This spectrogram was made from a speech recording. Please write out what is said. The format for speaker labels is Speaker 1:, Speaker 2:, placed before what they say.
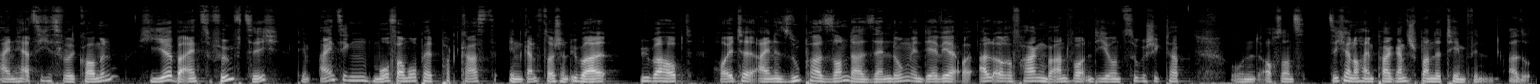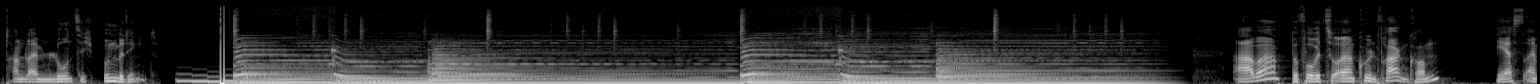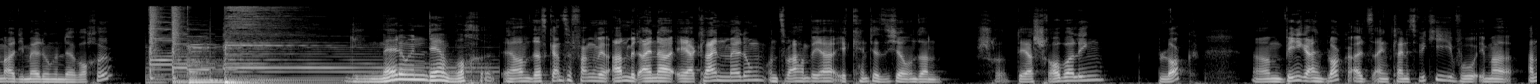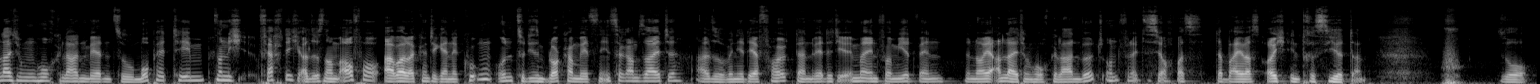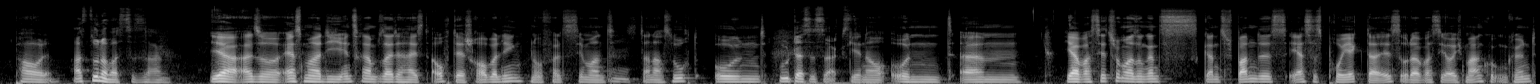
Speaker 1: Ein herzliches Willkommen hier bei 1 zu 50, dem einzigen Mofa Moped Podcast in ganz Deutschland überall überhaupt. Heute eine super Sondersendung, in der wir all eure Fragen beantworten, die ihr uns zugeschickt habt und auch sonst sicher noch ein paar ganz spannende Themen finden. Also dranbleiben lohnt sich unbedingt. Aber bevor wir zu euren coolen Fragen kommen, erst einmal die Meldungen der Woche.
Speaker 2: Die Meldungen der Woche.
Speaker 1: Ähm, das Ganze fangen wir an mit einer eher kleinen Meldung. Und zwar haben wir ja, ihr kennt ja sicher unseren Sch Der Schrauberling-Blog. Ähm, weniger ein Blog als ein kleines Wiki, wo immer Anleitungen hochgeladen werden zu Moped-Themen. Ist noch nicht fertig, also ist noch im Aufbau, aber da könnt ihr gerne gucken. Und zu diesem Blog haben wir jetzt eine Instagram-Seite. Also wenn ihr der folgt, dann werdet ihr immer informiert, wenn eine neue Anleitung hochgeladen wird. Und vielleicht ist ja auch was dabei, was euch interessiert dann. So, Paul, hast du noch was zu sagen?
Speaker 3: Ja, also erstmal die Instagram-Seite heißt auch der Schrauberling, nur falls jemand
Speaker 1: Mhm.
Speaker 3: danach sucht. Und
Speaker 1: Gut, dass du es sagst.
Speaker 3: genau, und ähm, ja, was jetzt schon mal so ein ganz, ganz spannendes erstes Projekt da ist, oder was ihr euch mal angucken könnt,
